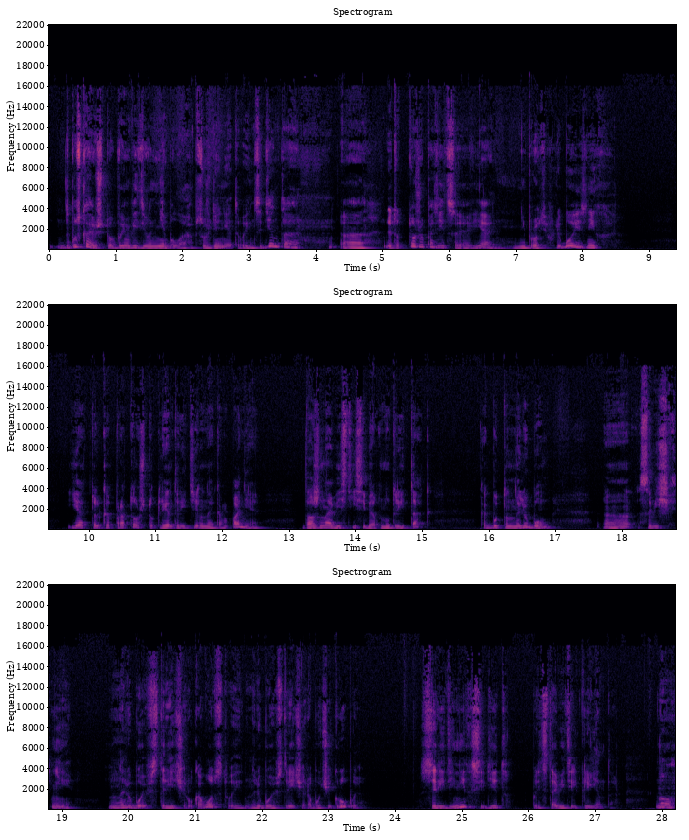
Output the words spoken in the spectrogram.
Допускаю, что в им видео не было обсуждения этого инцидента, а, это тоже позиция. Я не против любой из них. Я только про то, что клиент-ориентированная компания должна вести себя внутри так, как будто на любом э, совещании, на любой встрече руководства и на любой встрече рабочей группы среди них сидит представитель клиента. Но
